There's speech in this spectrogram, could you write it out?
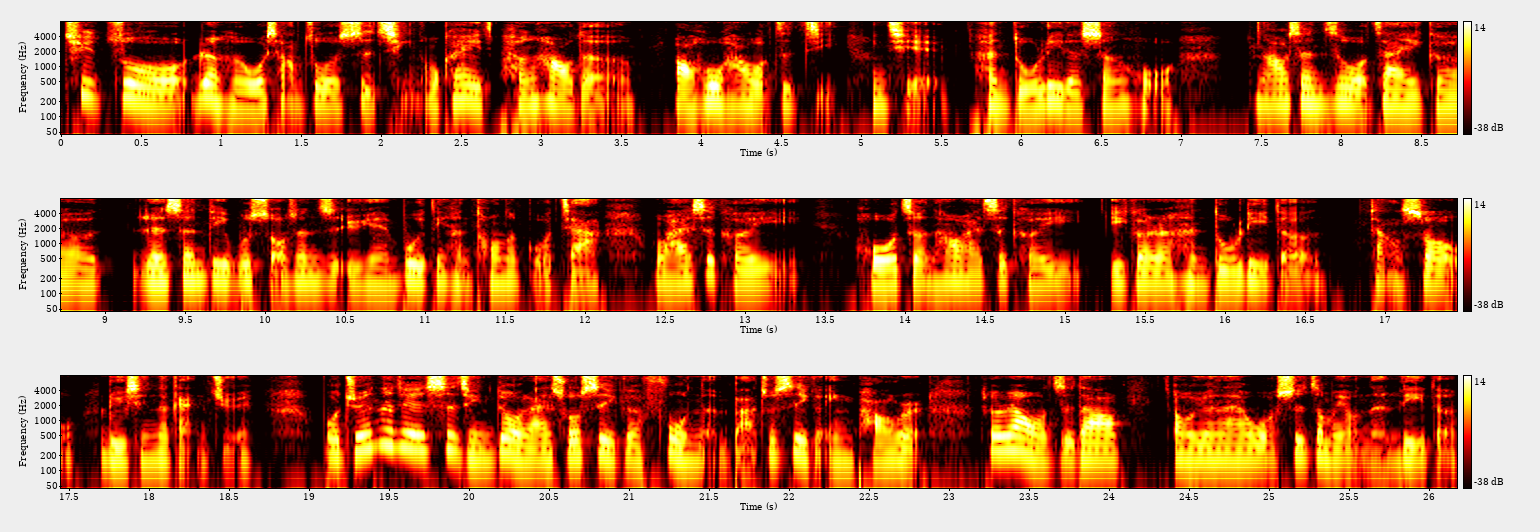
去做任何我想做的事情，我可以很好的保护好我自己，并且很独立的生活。然后，甚至我在一个人生地不熟，甚至语言不一定很通的国家，我还是可以活着，然后还是可以一个人很独立的享受旅行的感觉。我觉得那件事情对我来说是一个赋能吧，就是一个 empower，就让我知道哦，原来我是这么有能力的，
